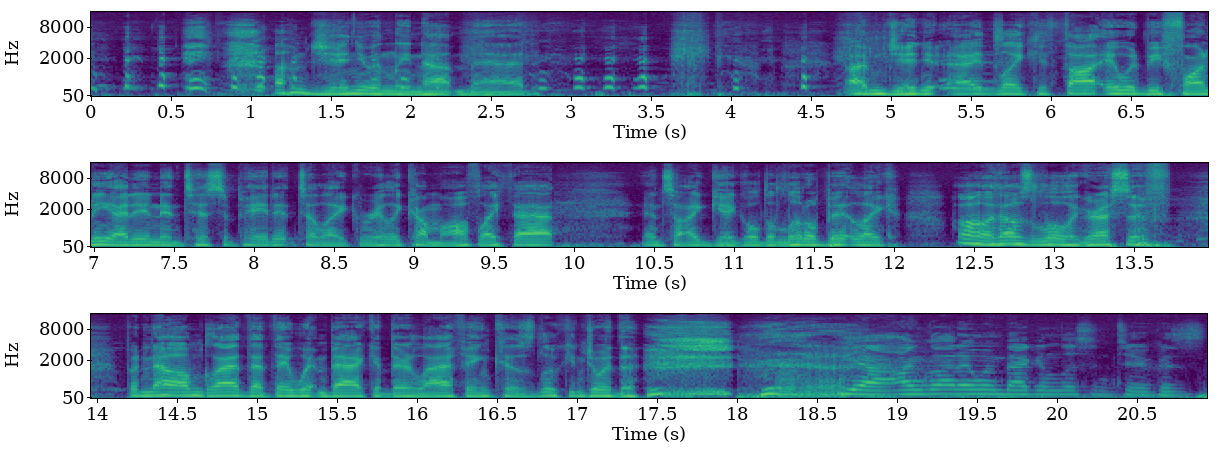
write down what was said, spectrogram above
I'm genuinely not mad. I'm genuine. I like thought it would be funny. I didn't anticipate it to like really come off like that, and so I giggled a little bit, like, "Oh, that was a little aggressive." But now I'm glad that they went back and they're laughing because Luke enjoyed the. yeah, I'm glad I went back and listened to because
